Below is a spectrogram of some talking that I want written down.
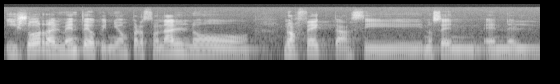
y yo realmente, opinión personal, no, no afecta si, no sé, en, el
